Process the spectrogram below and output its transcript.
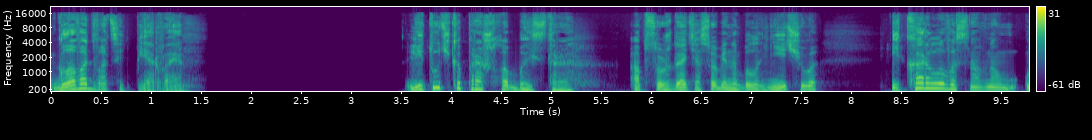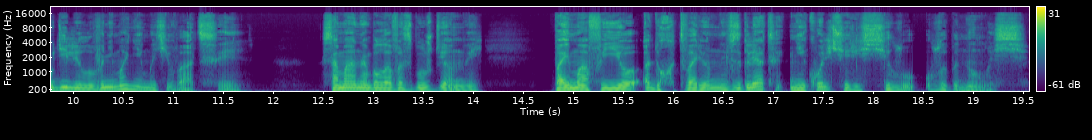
Глава двадцать первая Летучка прошла быстро. Обсуждать особенно было нечего, и Карла в основном уделила внимание мотивации. Сама она была возбужденной. Поймав ее одухотворенный взгляд, Николь через силу улыбнулась.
